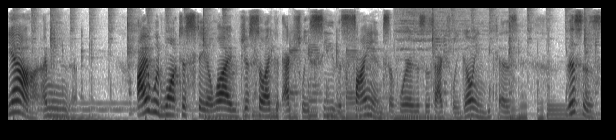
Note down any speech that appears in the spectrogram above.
yeah, I mean, I would want to stay alive just so I could actually see the science of where this is actually going because this is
